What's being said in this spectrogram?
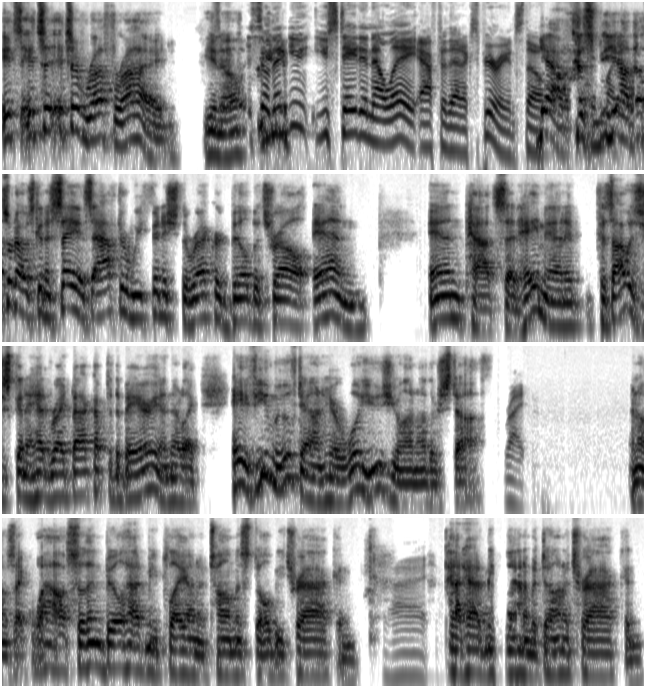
it's it's a it's a rough ride you know? so, so then you you stayed in la after that experience though. Yeah because yeah that's what i was going to say is after we finished the record bill Bottrell and and pat said hey man because i was just going to head right back up to the bay area and they're like hey if you move down here we'll use you on other stuff. Right. And i was like wow. So then bill had me play on a thomas dolby track and right. pat had me play on a madonna track and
